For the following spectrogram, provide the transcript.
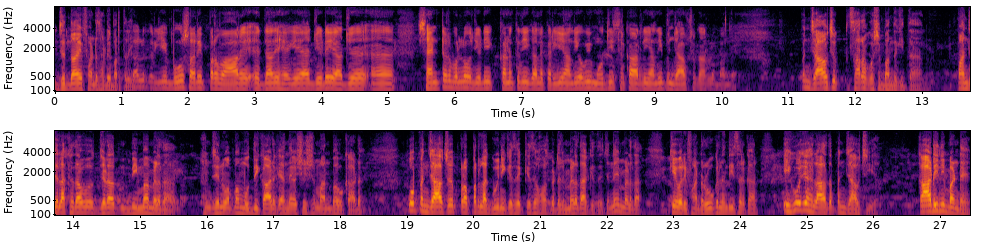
ਜਿੱਦਾਂ ਇਹ ਫੰਡ ਸਾਡੇ ਵਰਤ ਰਹੀ ਗੱਲ ਕਰੀਏ ਬਹੁਤ ਸਾਰੇ ਪਰਿਵਾਰ ਇਦਾਂ ਦੇ ਹੈਗੇ ਆ ਜਿਹੜੇ ਅੱਜ ਸੈਂਟਰ ਵੱਲੋਂ ਜਿਹੜੀ ਕਣਕ ਦੀ ਗੱਲ ਕਰੀਏ ਆਂਦੀ ਉਹ ਵੀ ਮੋਦੀ ਸਰਕਾਰ ਦੀ ਆਂਦੀ ਪੰਜਾਬ ਸਰਕਾਰ ਵੱਲੋਂ ਬੰਦ ਪੰਜਾਬ 'ਚ ਸਾਰਾ ਕੁਝ ਬੰਦ ਕੀਤਾ। 5 ਲੱਖ ਦਾ ਉਹ ਜਿਹੜਾ ਬੀਮਾ ਮਿਲਦਾ ਜਿਹਨੂੰ ਆਪਾਂ ਮੋਦੀ ਕਾਰਡ ਕਹਿੰਦੇ ਆ ਆਯੁਸ਼ਮਾਨ ਭਵ ਕਾਰਡ। ਉਹ ਪੰਜਾਬ 'ਚ ਪ੍ਰੋਪਰ ਲਾਗੂ ਹੀ ਨਹੀਂ ਕਿਸੇ ਕਿਸੇ ਹਸਪੀਟਲ 'ਚ ਮਿਲਦਾ, ਕਿਸੇ 'ਚ ਨਹੀਂ ਮਿਲਦਾ। ਕਈ ਵਾਰੀ ਫੰਡ ਰੋਕ ਲੈਂਦੀ ਸਰਕਾਰ। ਇਹੋ ਜਿਹੇ ਹਾਲਾਤ ਪੰਜਾਬ 'ਚ ਹੀ ਆ। ਕਾਰਡ ਹੀ ਨਹੀਂ ਬਣਦੇ।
